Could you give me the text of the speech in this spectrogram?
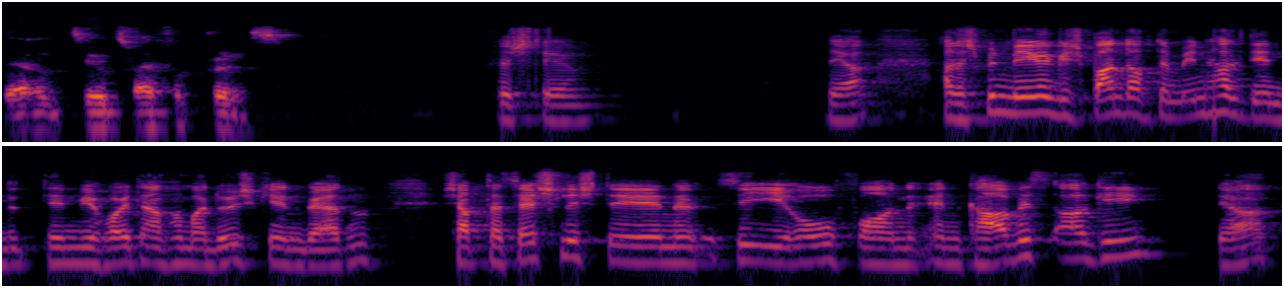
deren CO2-Footprints. Verstehe. Ja, also ich bin mega gespannt auf den Inhalt, den, den wir heute einfach mal durchgehen werden. Ich habe tatsächlich den CEO von Encarvis AG, ja,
